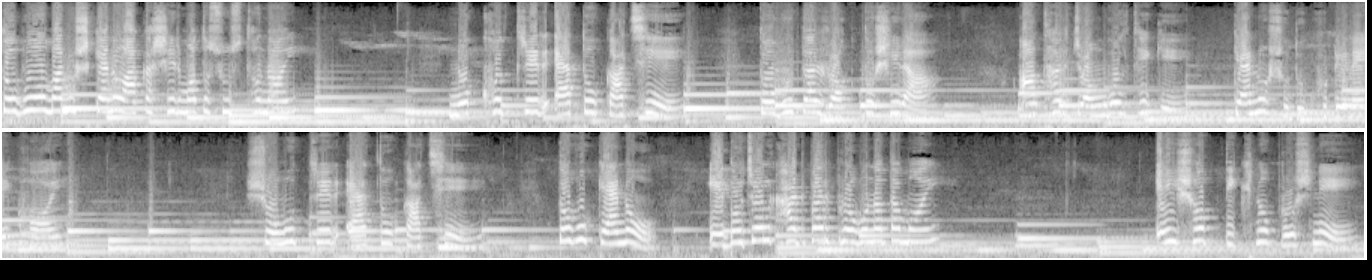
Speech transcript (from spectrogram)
তবুও মানুষ কেন আকাশের মতো সুস্থ নয়? নক্ষত্রের এত কাছে, তবু তার রক্তশিরা আধার জঙ্গল থেকে কেন শুধু খুঁটে নেয় ক্ষয়? সমুদ্রের এত কাছে, তবু কেন এদোচল খাটবার প্রবণতাময়? এইসব তীক্ষ্ণ প্রশ্নে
